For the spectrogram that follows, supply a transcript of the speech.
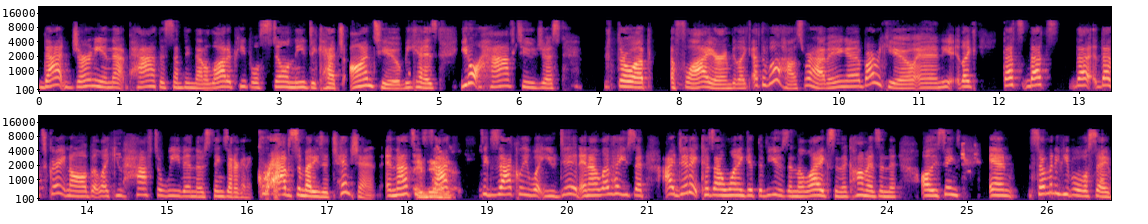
that journey and that path is something that a lot of people still need to catch on to because you don't have to just throw up a flyer and be like, at the wheelhouse, we're having a barbecue. And like, that's that's that that's great and all but like you have to weave in those things that are going to grab somebody's attention and that's Amen. exactly it's exactly what you did. And I love how you said, I did it because I want to get the views and the likes and the comments and the, all these things. And so many people will say,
